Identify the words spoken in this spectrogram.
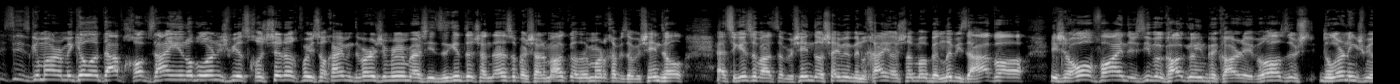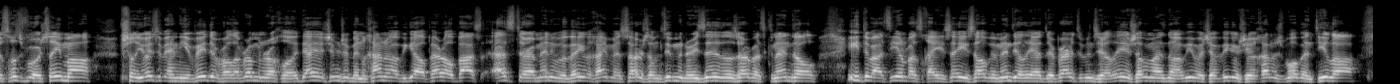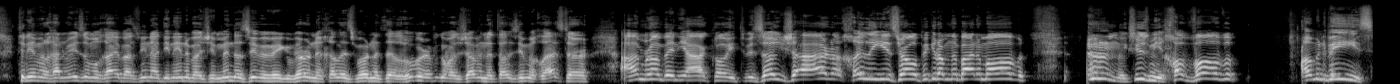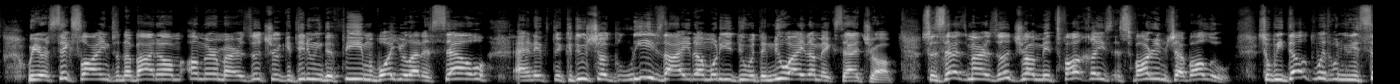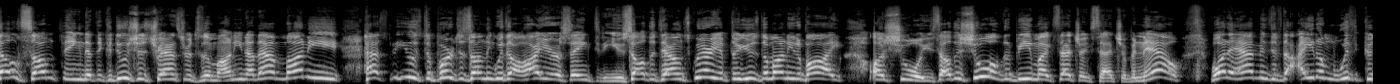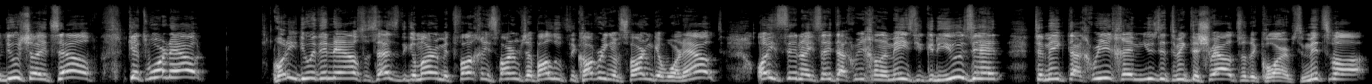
This is Gemara Megillah Dav Chav Zayin of the learning Shvias Choshirach for Yisrael in the version Miriam Rav Yitzchak Gidda Shandesa Bashar Malka the Mordechai Bezav Shendel as Gizah Bazav Shendel Shemi Ben Chaya Shlomo Ben Libi Zahava. They should all find their Ziva Kaglin Bekari the learning Shvias Chosh for Shlema Shal Yosef and Yeveder for Lavram and Rachlo Adaya Shimsha Ben Chano Abigail Perel Bas Esther Amenu Vavega Chaim Asar Sham Zim Ben Rizal Zar Bas Knendel Ita Bas Yin Bas Chai Yisai Yisal Ben Mendel Yad Der Bert Ben Zerlei Shalom Az Navi Bashavigo Shechan Shmo Ben Tila Tanim El Chan Rezo Mechai Bas Vina Dinena Bashim Mendel Vega Verne Necheles Verne Tel Huber Rivka Vas Shavin Natal Zimich Lester. Amram Ben Yaakov. Tvizoy Shar Yisrael pick it up on the bottom of excuse me Chavav Amid Beis. We are six lines from the bottom. Amr Mar Zutra, continuing the theme of what you're allowed to sell, and if the kedusha leaves the item, what do you do with the new item, etc. So says Mar Zutra, mitfachais svarim shabalu. So we dealt with when you sell something that the kedusha is transferred to the money. Now that money has to be used to purchase something with a higher sanctity. You sell the town square, you have to use the money to buy a shul. You sell the shul, the bima, etc., etc. But now, what happens if the item with kedusha itself gets worn out. What do you do with it now? So says the Gemara mitfachei svarim shabalu. If the covering of svarim get worn out, oisin I say tachrichem lemeis. You could use it to make tachrichem. Use it to make the shroud for the corpse. Mitzvah. Uh,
